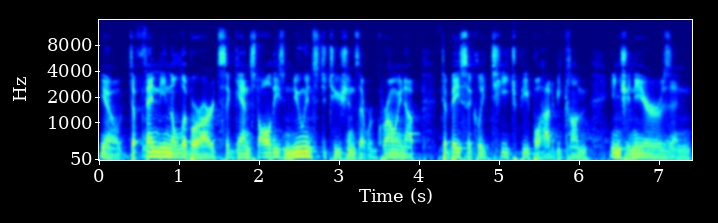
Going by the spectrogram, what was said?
you know, defending the liberal arts against all these new institutions institutions that were growing up to basically teach people how to become engineers and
